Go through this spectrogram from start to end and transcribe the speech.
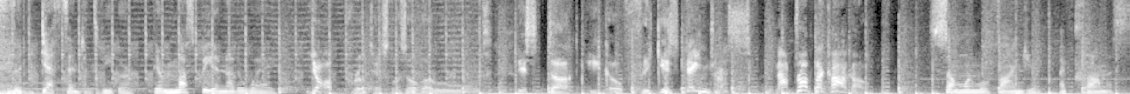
This is a death sentence, Veger. There must be another way. Your protest was overruled. This dark eco freak is dangerous. Now drop the cargo. Someone will find you, I promise.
